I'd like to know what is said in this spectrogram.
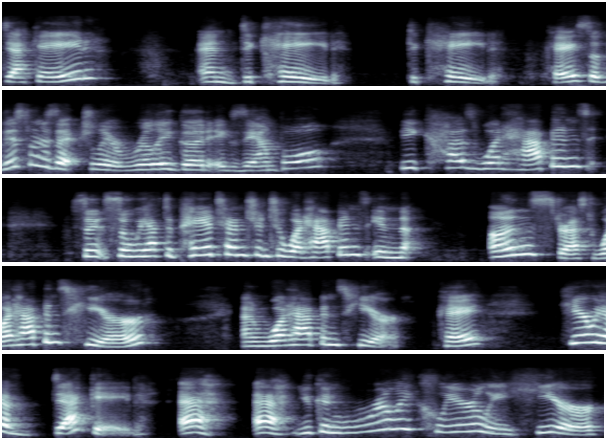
decade and decayed, decade. Okay, so this one is actually a really good example because what happens, so, so we have to pay attention to what happens in the unstressed, what happens here and what happens here, okay? Here we have decade, eh, eh. You can really clearly hear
